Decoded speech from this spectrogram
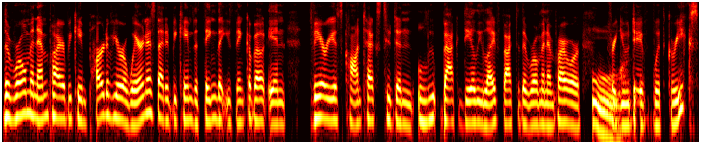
the Roman Empire became part of your awareness that it became the thing that you think about in various contexts to then loop back daily life back to the Roman Empire or Ooh. for you, Dave, with Greeks?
